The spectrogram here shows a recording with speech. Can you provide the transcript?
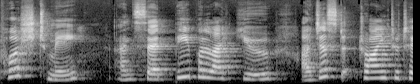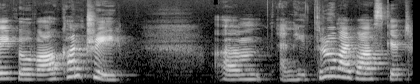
pushed me and said, people like you are just trying to take over our country. Um, and he threw my basket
